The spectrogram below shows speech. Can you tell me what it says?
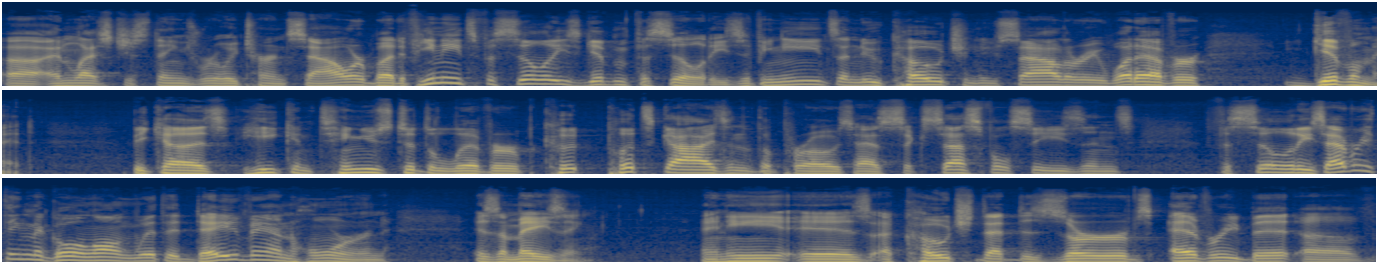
uh, unless just things really turn sour. But if he needs facilities, give him facilities. If he needs a new coach, a new salary, whatever, give him it because he continues to deliver, could, puts guys into the pros, has successful seasons, facilities, everything to go along with it. Dave Van Horn is amazing. And he is a coach that deserves every bit of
